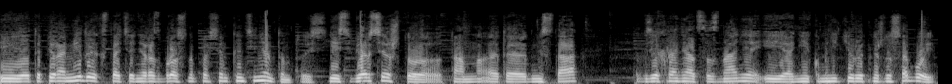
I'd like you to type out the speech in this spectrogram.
И эта пирамида, кстати, они разбросаны по всем континентам. То есть есть версия, что там это места, где хранятся знания, и они коммуникируют между собой.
